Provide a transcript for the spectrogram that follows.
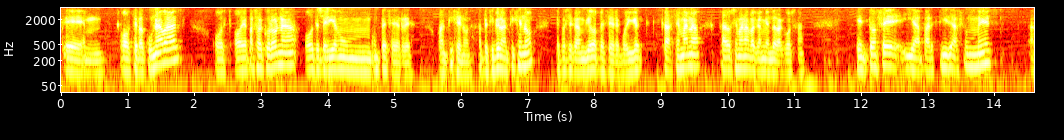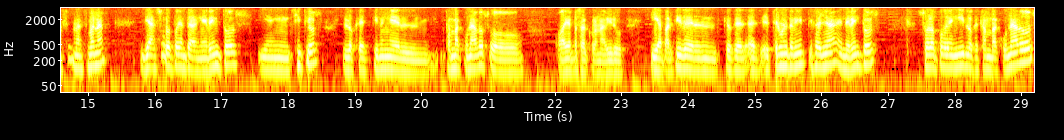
que mm, o te vacunabas o, o había pasado el corona o te pedían un, un PCR o antígeno. Al principio el antígeno, después se cambió a PCR, porque yo- cada semana, cada dos semanas va cambiando la cosa. Entonces, y a partir de hace un mes, hace una semana, ya solo pueden entrar en eventos y en sitios los que tienen el están vacunados o, o hayan pasado el coronavirus. Y a partir del, creo que este lunes también empieza ya en eventos, solo pueden ir los que están vacunados,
